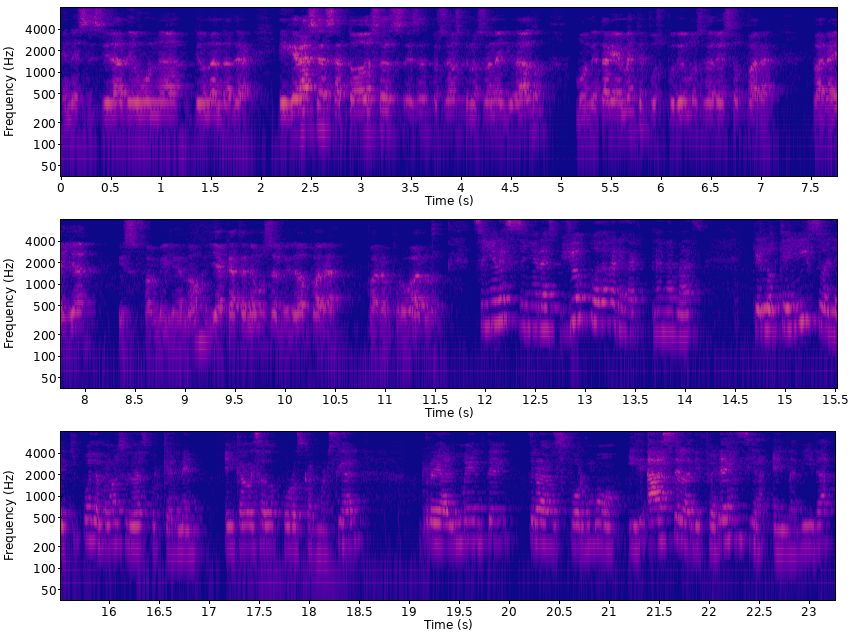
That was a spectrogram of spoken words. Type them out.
en necesidad de una, de una andadera. Y gracias a todas esas, esas personas que nos han ayudado monetariamente, pues pudimos hacer eso para, para ella y su familia, ¿no? Y acá tenemos el video para, para probarlo. Señores y señoras, yo puedo agregar nada más que lo que hizo el equipo de Manos Unidas por ANEM, encabezado por Oscar Marcial, realmente transformó y hace la diferencia en la vida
